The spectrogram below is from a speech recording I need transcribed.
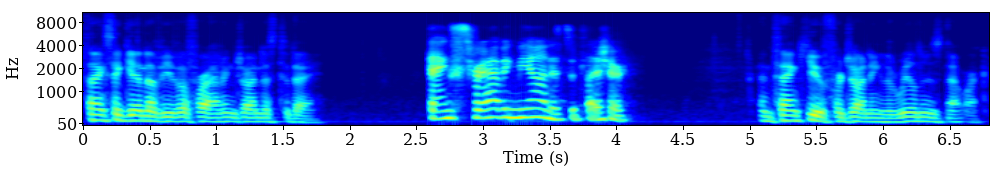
Thanks again, Aviva, for having joined us today. Thanks for having me on. It's a pleasure. And thank you for joining the Real News Network.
